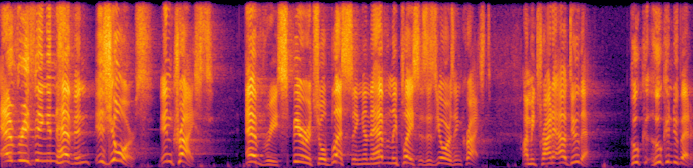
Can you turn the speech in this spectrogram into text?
Everything in heaven is yours in Christ. Every spiritual blessing in the heavenly places is yours in Christ. I mean, try to outdo that. Who, who can do better?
